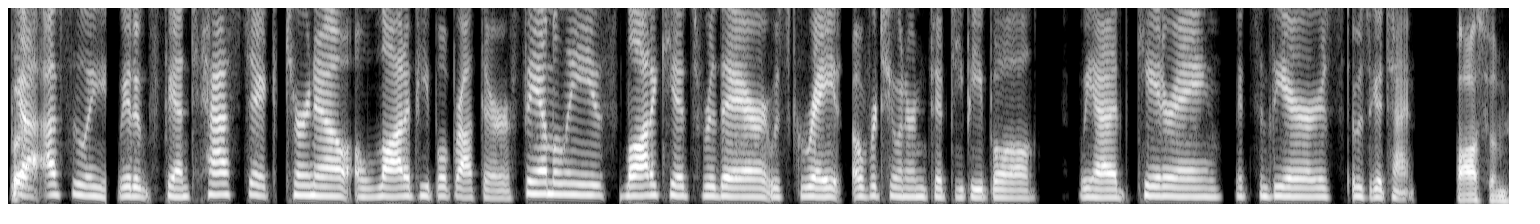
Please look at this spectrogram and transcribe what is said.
But, yeah, absolutely. We had a fantastic turnout. A lot of people brought their families. A lot of kids were there. It was great. Over 250 people. We had catering, we had some beers. It was a good time. Awesome.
